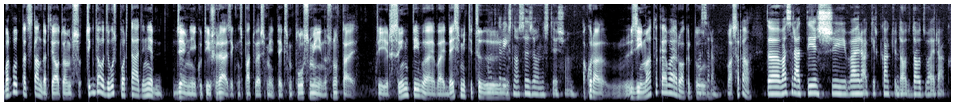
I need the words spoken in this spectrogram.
varbūt tāds standarta jautājums. Cik daudz vispār tādi ir dzīvnieku tīši rēziknis patvērsmī, teiksim, plus mīnus, nu tā ir Tie ir simti vai, vai desmiti. Atkarīgs no sezonas tiešām. A, kurā zīmā tā kā vairāk ir? Tu... Vasarā. Vasarā? Tā vasarā tieši vairāk ir kakju, daudz, daudz vairāk.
